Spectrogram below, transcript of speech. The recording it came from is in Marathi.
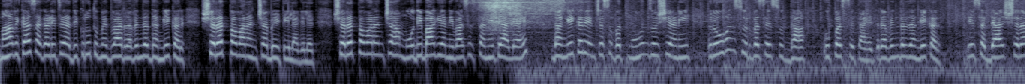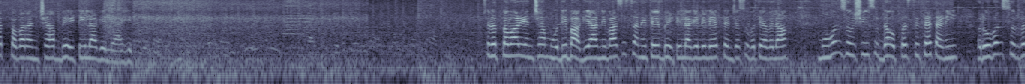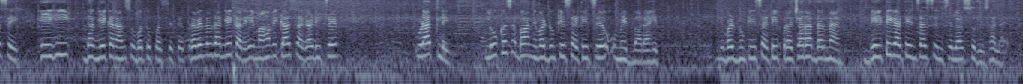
महाविकास आघाडीचे अधिकृत उमेदवार रवींद्र धंगेकर शरद पवारांच्या भेटीला गेलेत. शरद पवारांच्या मोदीबाग या निवासस्थानी ते आले आहेत. धंगेकर यांच्यासोबत मोहन जोशी आणि रोहन सुरवसे सुद्धा उपस्थित आहेत. रवींद्र धंगेकर हे सध्या शरद पवारांच्या भेटीला गेले आहेत. शरद पवार यांच्या मोदीबाग या निवासस्थानी ते भेटीला गेलेले आहेत. त्यांच्यासोबत यावेळेला मोहन जोशी सुद्धा उपस्थित आहेत आणि रोहन सुरवसे हेही धंगेकरांसोबत उपस्थित आहेत. रवींद्र धंगेकर हे महाविकास आघाडीचे पुण्यातले लोकसभा निवडणुकीसाठीचे उमेदवार आहेत. निवडणुकीसाठी प्रचारादरम्यान भेटीगाठींचा सिलसिला सुरू झाला आहे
